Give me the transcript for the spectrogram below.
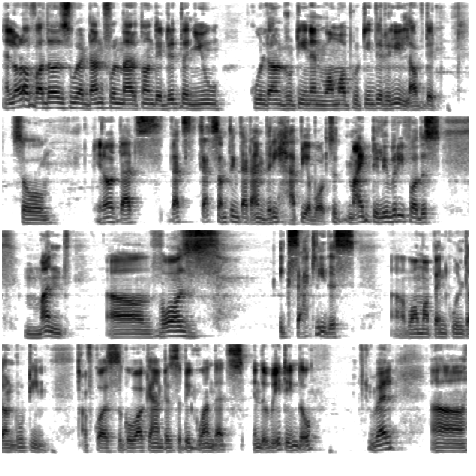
a lot of others who had done full marathon, they did the new cool down routine and warm up routine. They really loved it. So you know that's that's that's something that i'm very happy about so my delivery for this month uh, was exactly this uh, warm up and cool down routine of course the goa camp is the big one that's in the waiting though well uh,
